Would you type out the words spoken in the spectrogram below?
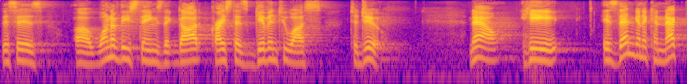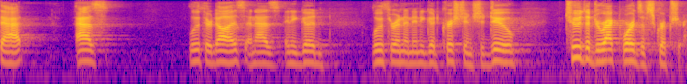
This is uh, one of these things that God Christ has given to us to do. Now, he is then going to connect that, as Luther does, and as any good Lutheran and any good Christian should do, to the direct words of Scripture.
